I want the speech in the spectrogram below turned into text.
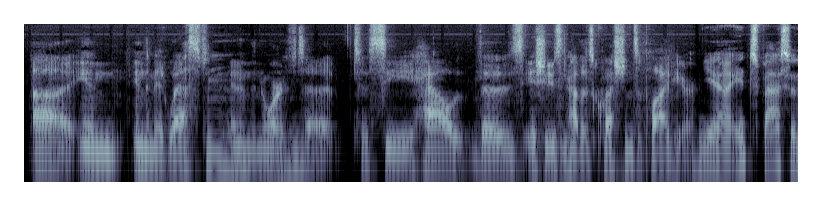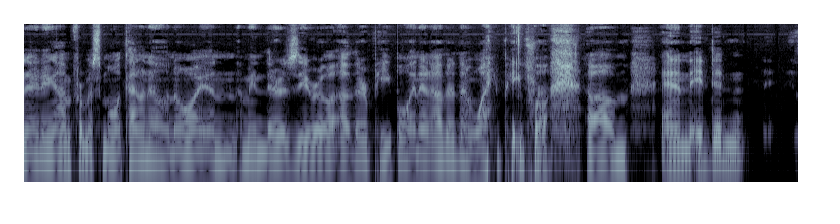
uh, in in the Midwest mm-hmm. and in the North mm-hmm. to to see how those issues and how those questions applied here. Yeah, it's fascinating. I'm from a small town in Illinois, and I mean there are zero other people in it other than white people, sure. um, and it didn't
